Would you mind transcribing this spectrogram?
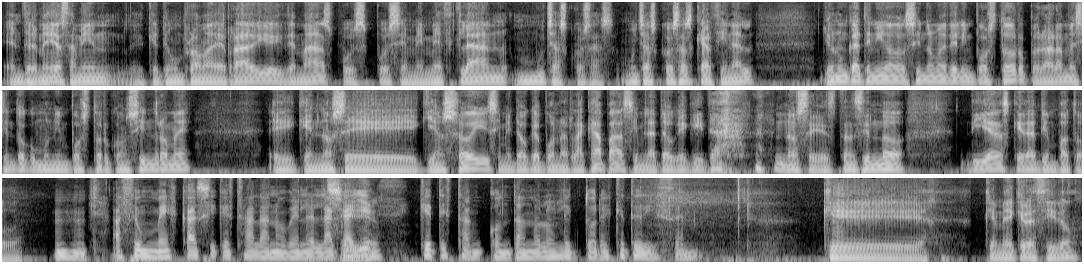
entre medias también que tengo un programa de radio y demás, pues, pues se me mezclan muchas cosas, muchas cosas que al final yo nunca he tenido síndrome del impostor, pero ahora me siento como un impostor con síndrome. Eh, que no sé quién soy, si me tengo que poner la capa, si me la tengo que quitar, no sé, están siendo días que da tiempo a todo. Hace un mes casi que está la novela en la calle, ¿qué te están contando los lectores? ¿Qué te dicen? Que, que me he crecido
